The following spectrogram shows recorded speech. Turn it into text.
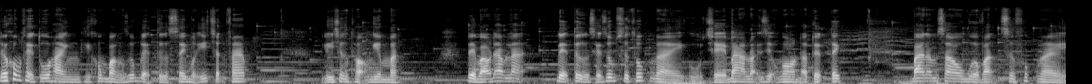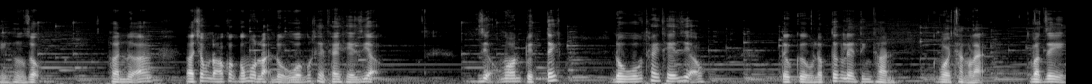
Nếu không thể tu hành thì không bằng giúp đệ tử xây một ít trận pháp. Lý Trường Thọ nghiêm mặt. Để báo đáp lại, đệ tử sẽ giúp sư thúc ngài ủ chế ba loại rượu ngon đã tuyệt tích. Ba năm sau vừa vặn sư thúc ngài hưởng dụng. Hơn nữa, ở trong đó còn có một loại đồ uống có thể thay thế rượu. Rượu ngon tuyệt tích, đồ uống thay thế rượu. Tiêu Cửu lập tức lên tinh thần, ngồi thẳng lại. Vật gì?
